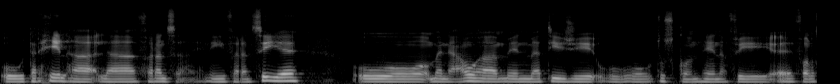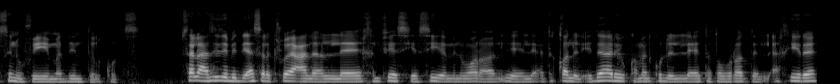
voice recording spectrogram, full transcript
وترحيلها لفرنسا. يعني هي فرنسية ومنعوها من ما تيجي وتسكن هنا في فلسطين وفي مدينة القدس. بس هلا عزيزي بدي أسألك شوي على الخلفية السياسية من وراء ال- الاعتقال الإداري وكمان كل التطورات الأخيرة.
